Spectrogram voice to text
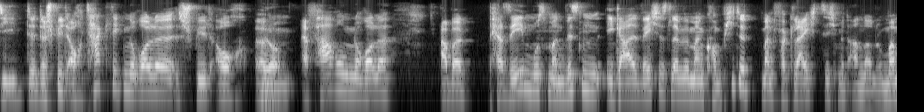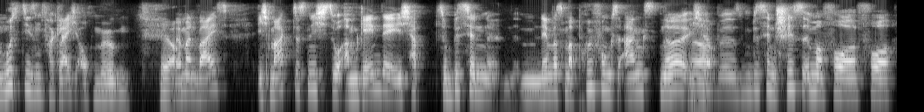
die, da spielt auch Taktik eine Rolle, es spielt auch ähm, Erfahrung eine Rolle. Aber per se muss man wissen, egal welches Level man competet, man vergleicht sich mit anderen. Und man muss diesen Vergleich auch mögen. Ja. Wenn man weiß, ich mag das nicht so am Game Day. Ich habe so ein bisschen, nennen wir es mal Prüfungsangst, ne? Ich Ja. habe äh, so ein bisschen Schiss immer vor, vor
